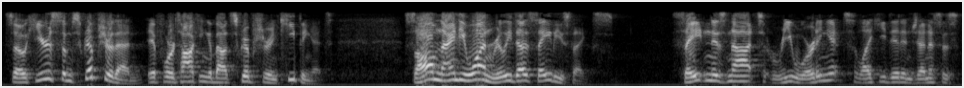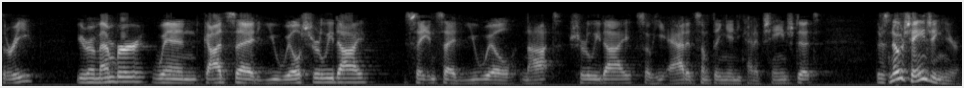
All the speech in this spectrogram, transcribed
so here's some scripture then, if we're talking about scripture and keeping it. Psalm 91 really does say these things. Satan is not rewording it like he did in Genesis 3. You remember when God said, You will surely die? Satan said, You will not surely die. So he added something in, he kind of changed it. There's no changing here.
